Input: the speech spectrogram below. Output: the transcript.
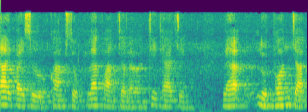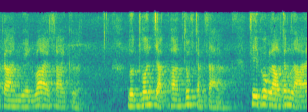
ได้ไปสู่ความสุขและความเจริญที่แท้จริง และหลุดพ้นจากการเวียนว่ายตายเกิด หลุดพ้นจากความทุกข์ต่างๆ ที่พวกเราทั้งหลาย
